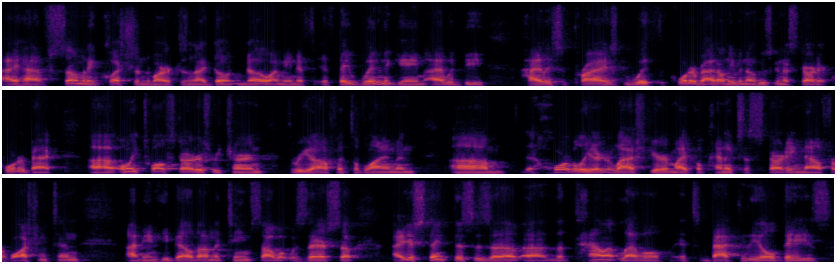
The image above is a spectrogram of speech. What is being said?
I have so many question marks, and I don't know. I mean, if if they win the game, I would be highly surprised with the quarterback. I don't even know who's going to start at quarterback. Uh, only 12 starters return, three offensive linemen. Um, horrible year last year. Michael Penix is starting now for Washington. I mean, he bailed on the team, saw what was there. So I just think this is a, a the talent level. It's back to the old days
